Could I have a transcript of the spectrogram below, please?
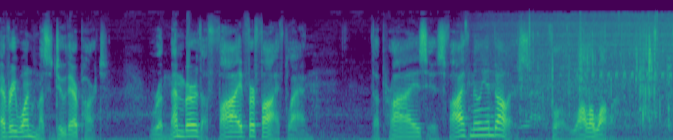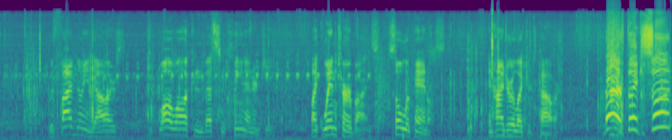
Everyone must do their part. Remember the 5 for 5 plan. The prize is $5 million for Walla Walla. With $5 million, Walla Walla could invest in clean energy, like wind turbines, solar panels, and hydroelectric power. There, thank you, son!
